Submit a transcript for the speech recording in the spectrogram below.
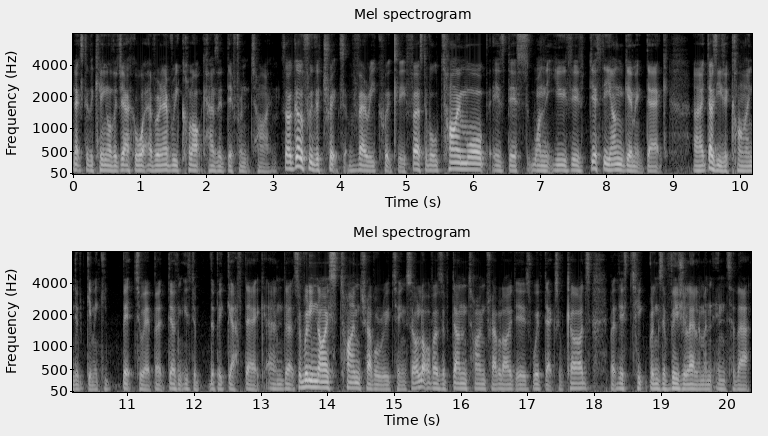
next to the king or the jack or whatever, and every clock has a different time. So I'll go through the tricks very quickly. First of all, Time Warp is this one that uses just the ungimmick deck, uh, it does use a kind of gimmicky bit to it, but doesn't use the, the big gaff deck. And uh, it's a really nice time travel routine. So a lot of us have done time travel ideas with decks of cards, but this brings a visual element into that,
